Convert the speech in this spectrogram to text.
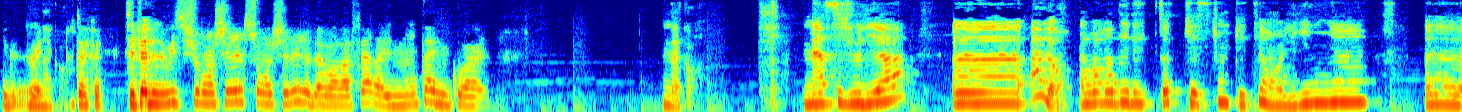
Oui, tout à fait. C'est fait de oui, surenchérir, surenchérir et d'avoir affaire à une montagne, quoi. D'accord. Merci, Julia. Euh, alors, on va regarder les autres questions qui étaient en ligne. Euh,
